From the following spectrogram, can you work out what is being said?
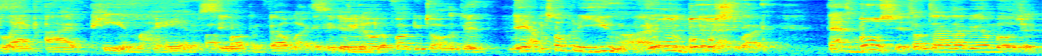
black-eyed pea in my hand if See- I fucking felt like it. see, you know the fuck you talking to? Yeah, I'm talking to you. All right. You're on bullshit. Act like- That's bullshit. Sometimes I be on bullshit.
